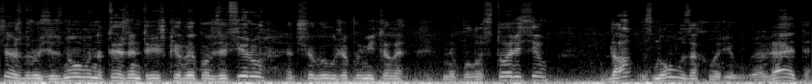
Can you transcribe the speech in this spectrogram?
Що ж, друзі, знову на тиждень трішки випав з ефіру. Якщо ви вже помітили, не було сторісів. Да, знову захворів. Уявляєте?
